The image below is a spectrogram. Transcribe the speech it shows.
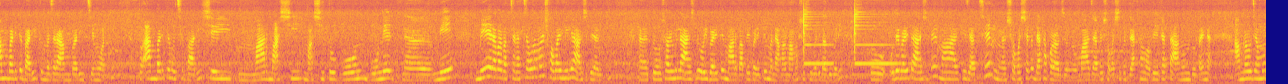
আমবাড়িতে বাড়ি, তোমরা যারা আমবাড়ি চেনো আর কি। তো আমবাড়িতে হচ্ছে বাড়ি, সেই মার মাসি মাসি তো বোন, বোনের মেয়ে, মেয়ের আবার বাচ্চা কাচ্চা ওরা মানে সবাই মিলে আসবে আর কি। তো সবাই মিলে আসবে ওই বাড়িতে, মার বাপের বাড়িতে মানে আমার মামা শ্বশুর বাড়ি দাদু বাড়ি। তো ওদের বাড়িতে আসবে, মা আর কি যাচ্ছে সবার সাথে দেখা করার জন্য। মা যাবে, সবার সাথে দেখা হবে, এটা একটা আনন্দ, তাই না? আমরাও যেমন,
